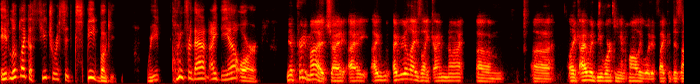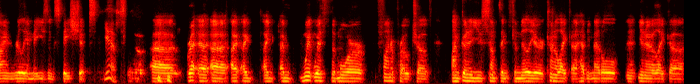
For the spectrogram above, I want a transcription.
it looked like a futuristic speed buggy. Were you going for that idea or Yeah, pretty much. I I I I realize like I'm not um uh like I would be working in Hollywood if I could design really amazing spaceships. yes? So uh, re- uh, uh I I I I went with the more fun approach of I'm going to use something familiar, kind of like a heavy metal, uh, you know, like uh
